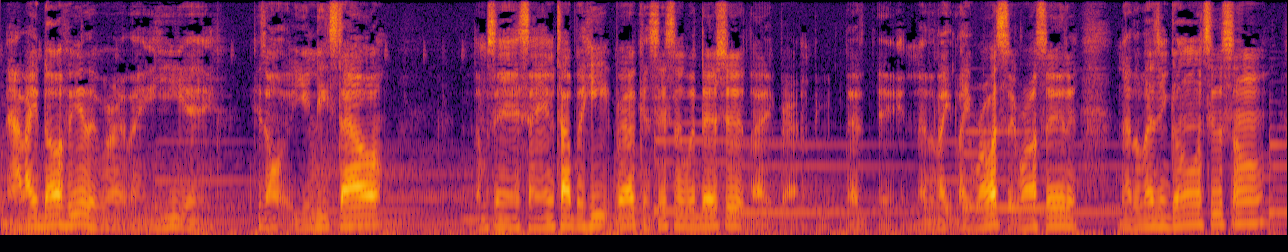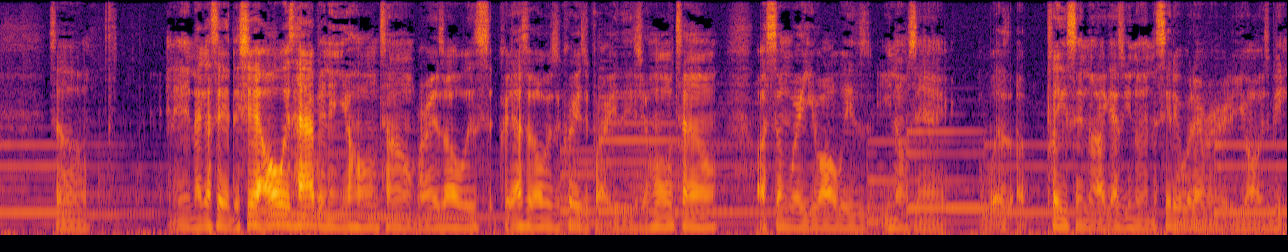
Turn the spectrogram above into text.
Not like Dolph either, bro. Like he, hey, his own unique style. I'm saying same type of heat, bro. Consistent with that shit, like, bro. That's hey, another like like Ross said. Ross said another legend going too soon. So and then, like I said, the shit always happen in your hometown, bro. It's always that's always the crazy part. Either it's your hometown or somewhere you always, you know, what I'm saying, was a place in, I guess, you know, in the city or whatever you always be.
